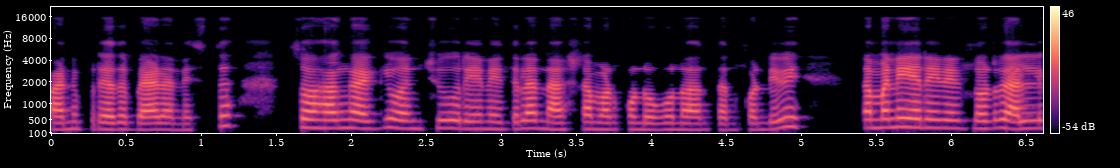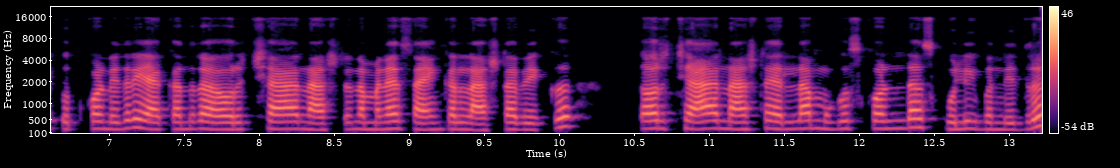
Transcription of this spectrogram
ಪಾನಿಪುರಿ ಅದು ಬ್ಯಾಡ ಅನಿಸ್ತು. ಸೊ, ಹಂಗಾಗಿ ಒಂಚೂರ್ ಏನೈತಲ್ಲ ನಾಷ್ಟಾ ಮಾಡ್ಕೊಂಡು ಹೋಗೋಣ ಅಂತ ಅನ್ಕೊಂಡಿವಿ. ನಮ್ಮ ಮನೆಯವ್ರ್ ಏನೈತ್ ನೋಡ್ರಿ ಅಲ್ಲಿ ಕುತ್ಕೊಂಡಿದ್ರೆ ಯಾಕಂದ್ರ ಅವ್ರ ಚಾ ನಾಷ್ಟಾ ನಮ್ಮ ಮನ್ಯಾಗ ಸಾಯಂಕಾಲ ನಾಷ್ಟಾ ಬೇಕು. ಅವ್ರ ಚಾ, ನಾಷ್ಟಾ ಎಲ್ಲಾ ಮುಗಿಸ್ಕೊಂಡ ಸ್ಕೂಲಿಗೆ ಬಂದಿದ್ರು.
